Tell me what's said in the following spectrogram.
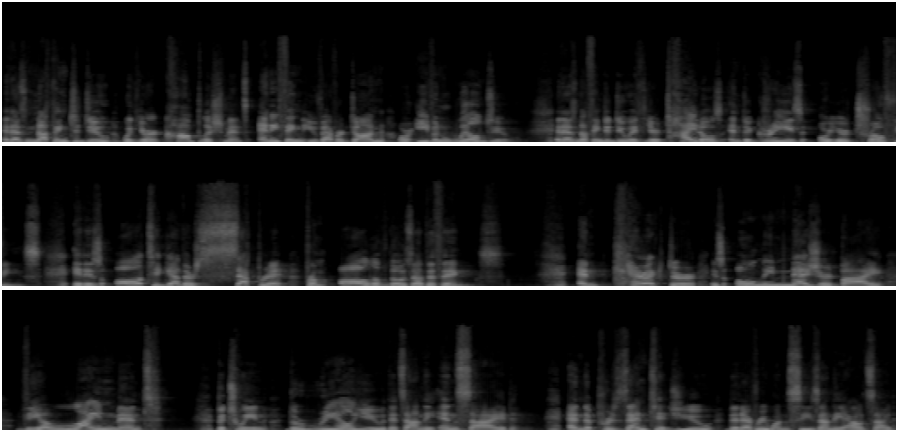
It has nothing to do with your accomplishments, anything that you've ever done or even will do. It has nothing to do with your titles and degrees or your trophies. It is altogether separate from all of those other things. And character is only measured by the alignment between the real you that's on the inside and the presented you that everyone sees on the outside.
